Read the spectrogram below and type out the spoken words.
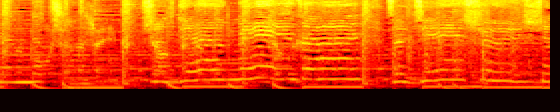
人的城，终点你在，再继续想。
